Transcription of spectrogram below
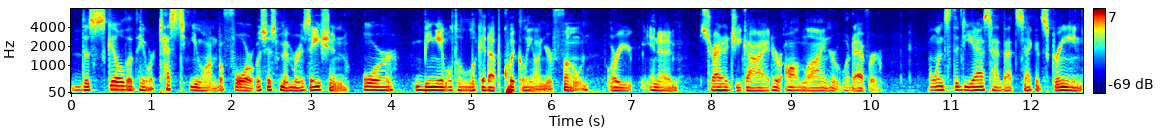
The skill that they were testing you on before was just memorization or being able to look it up quickly on your phone or in a strategy guide or online or whatever. And once the DS had that second screen,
